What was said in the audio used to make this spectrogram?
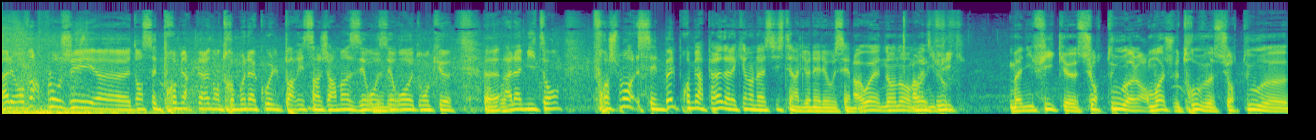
Allez, on va replonger euh, dans cette première période entre Monaco et le Paris Saint-Germain 0-0 donc euh, à la mi-temps. Franchement, c'est une belle première période à laquelle on a assisté, hein, Lionel et Oussem. Ah ouais, non, non, Ah ouais, c'était magnifique. Euh, surtout. Alors moi, je trouve surtout euh,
